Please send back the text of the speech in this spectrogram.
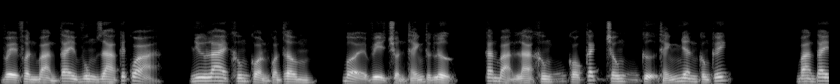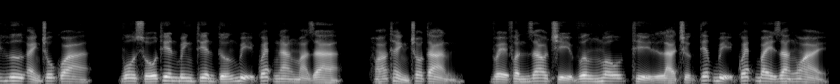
về phần bàn tay vung ra kết quả, Như Lai không còn quan tâm, bởi vì chuẩn thánh thực lực, căn bản là không có cách chống cự thánh nhân công kích. Bàn tay hư ảnh chỗ qua, vô số thiên binh thiên tướng bị quét ngang mà ra, hóa thành cho tàn, về phần giao chỉ vương mẫu thì là trực tiếp bị quét bay ra ngoài,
